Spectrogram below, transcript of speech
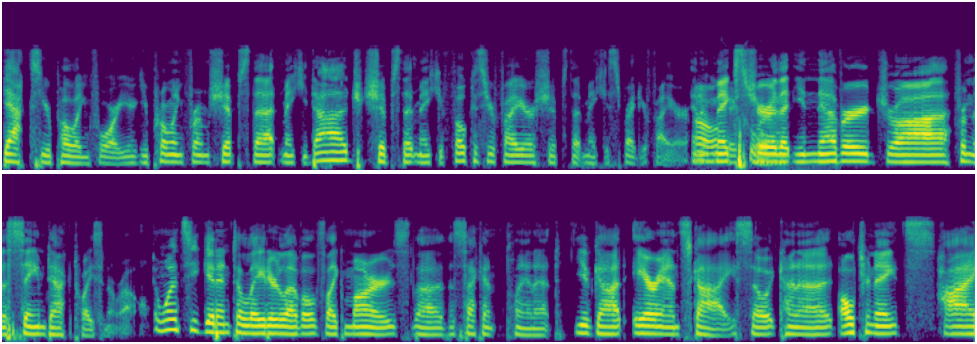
decks you're pulling for. You're, you're pulling from ships that make you dodge ships that make you focus your fire ships that make you spread your fire and Oh, it okay, makes cool. sure that you never draw from the same deck twice in a row. And once you get into later levels like Mars, uh, the second planet, you've got air and sky. So it kind of alternates high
